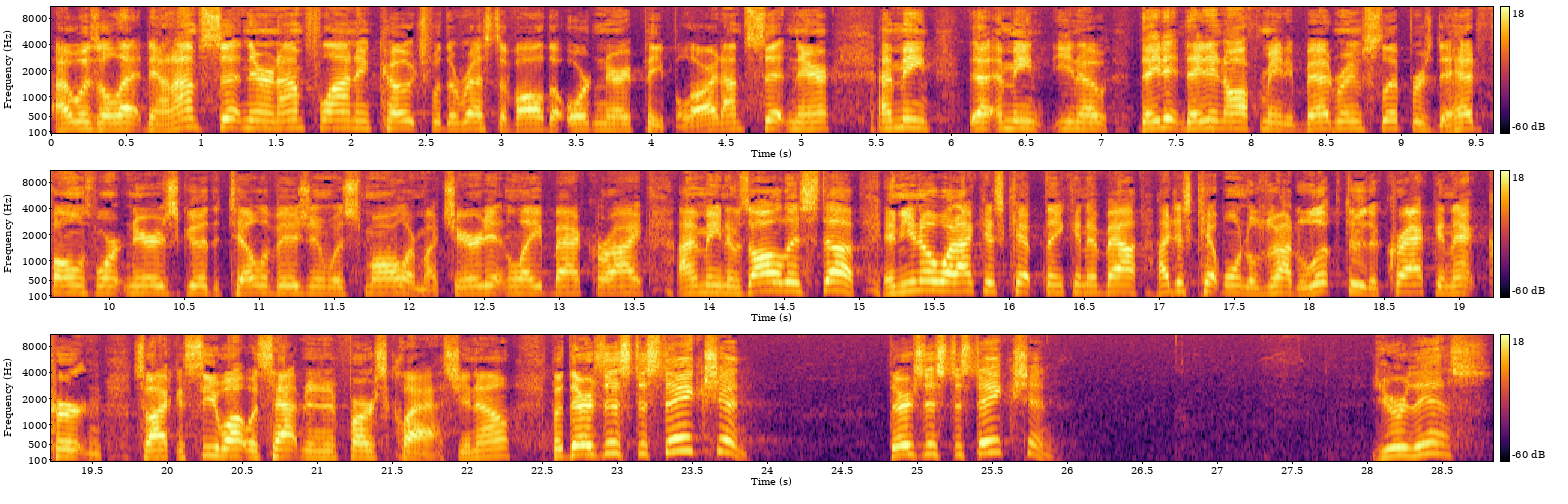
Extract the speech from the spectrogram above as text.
I was a letdown. I'm sitting there and I'm flying in coach with the rest of all the ordinary people. All right, I'm sitting there. I mean, I mean, you know, they didn't they didn't offer me any bedroom slippers. The headphones weren't near as good. The television was smaller. My chair didn't lay back right. I mean, it was all this stuff. And you know what? I just kept thinking about. I just kept wanting to try to look through the crack in that curtain so I could see what was happening in first class. You know, but there's this distinction. There's this distinction. You're this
